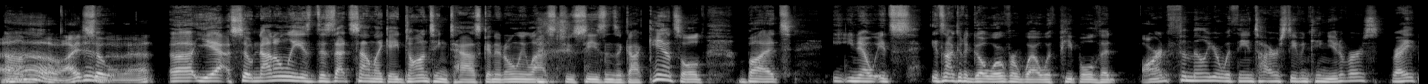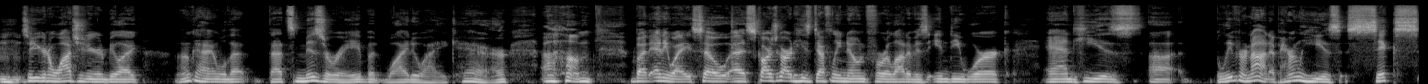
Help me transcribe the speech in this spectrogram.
oh, I didn't so- know that. Uh, yeah. So not only is does that sound like a daunting task, and it only lasts two seasons and got canceled, but you know it's it's not going to go over well with people that aren't familiar with the entire Stephen King universe, right? So you're going to watch it and you're going to be like. Okay, well that that's misery, but why do I care? Um, but anyway, so uh, Skarsgård, he's definitely known for a lot of his indie work, and he is, uh, believe it or not, apparently he is six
